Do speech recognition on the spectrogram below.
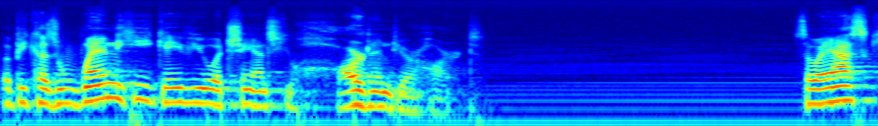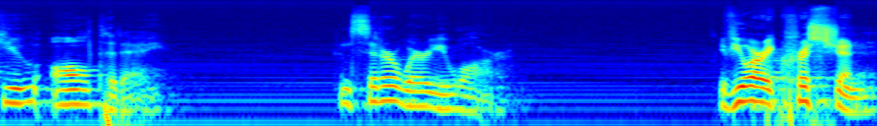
but because when he gave you a chance, you hardened your heart. So I ask you all today consider where you are. If you are a Christian,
